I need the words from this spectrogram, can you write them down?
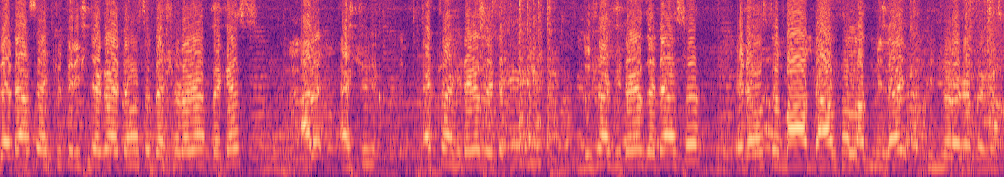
যেটা আছে একশো তিরিশ টাকা, এটা হচ্ছে দেড়শো টাকা প্যাকেজ। আর একশো একশো আশি টাকা যেটা দুশো আশি টাকা যেটা আছে, এটা হচ্ছে ভাত, ডাল, সালাদ মিলাই তিনশো টাকা প্যাকেজ।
